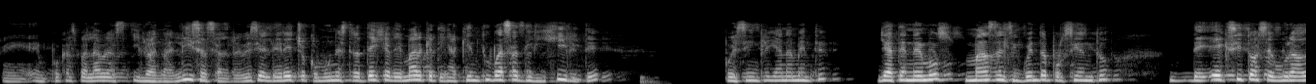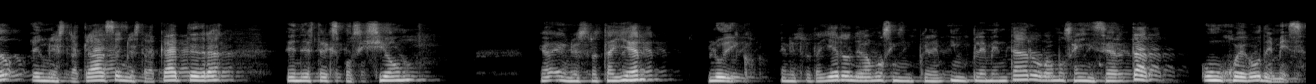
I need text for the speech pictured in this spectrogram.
eh, en pocas palabras, y lo analizas al revés y al derecho como una estrategia de marketing a quien tú vas a dirigirte, pues simple y llanamente ya tenemos más del 50% de éxito asegurado en nuestra clase, en nuestra cátedra, en nuestra exposición, en nuestro taller lúdico, en nuestro taller donde vamos a implementar o vamos a insertar un juego de mesa.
